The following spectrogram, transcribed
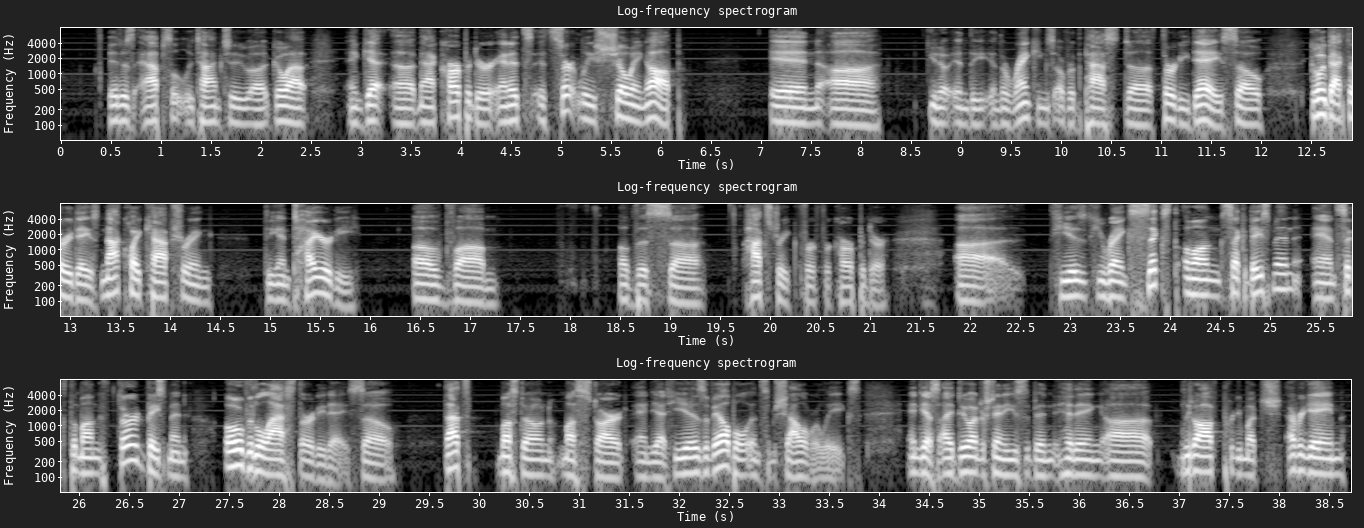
It is absolutely time to uh, go out and get uh, Matt Carpenter, and it's it's certainly showing up in uh, you know in the in the rankings over the past uh, 30 days. So going back 30 days, not quite capturing the entirety of um, of this hot streak for for Carpenter. Uh, he is he ranks sixth among second basemen and sixth among third basemen over the last 30 days. So that's must own, must start, and yet he is available in some shallower leagues. And yes, I do understand he's been hitting uh, lead off pretty much every game,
